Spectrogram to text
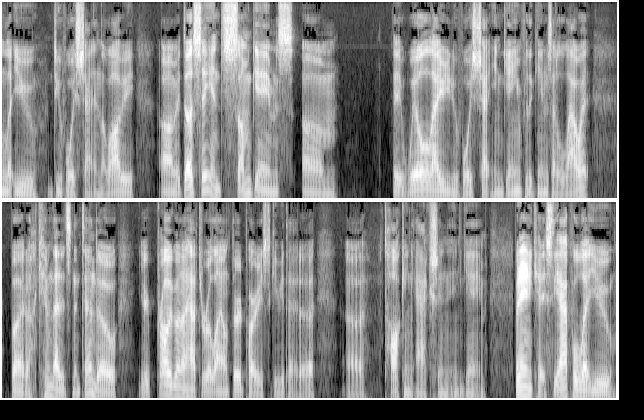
to let you do voice chat in the lobby. Um, it does say in some games um, it will allow you to do voice chat in game for the games that allow it. But uh, given that it's Nintendo, you're probably going to have to rely on third parties to give you that uh, uh, talking action in game. But in any case, the app will let you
